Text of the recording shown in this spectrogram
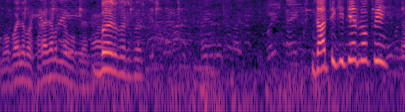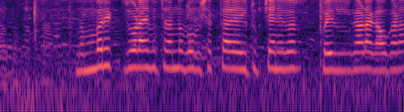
मोबाईल नंबर मोबाईल बर बर बर. दाती किती आहेत बापू? नंबर एक जोड आहे मित्रांनो बघू शकता या युट्यूब चॅनेलवर बैलगाडा गावगाडा.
